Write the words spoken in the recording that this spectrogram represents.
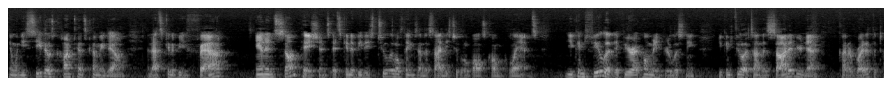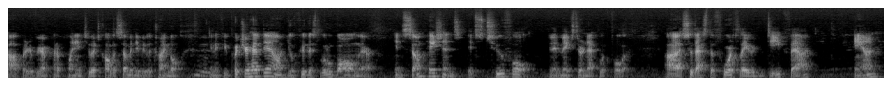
And when you see those contents coming down, and that's going to be fat, and in some patients, it's going to be these two little things on the side, these two little balls called glands. You can feel it if you're at home and if you're listening. You can feel it's on the side of your neck, kind of right at the top, right over here. I'm kind of pointing to it. It's called a submandibular triangle. Mm-hmm. And if you put your head down, you'll feel this little ball in there. In some patients, it's too full, and it makes their neck look fuller. Uh, so that's the fourth layer: deep fat and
